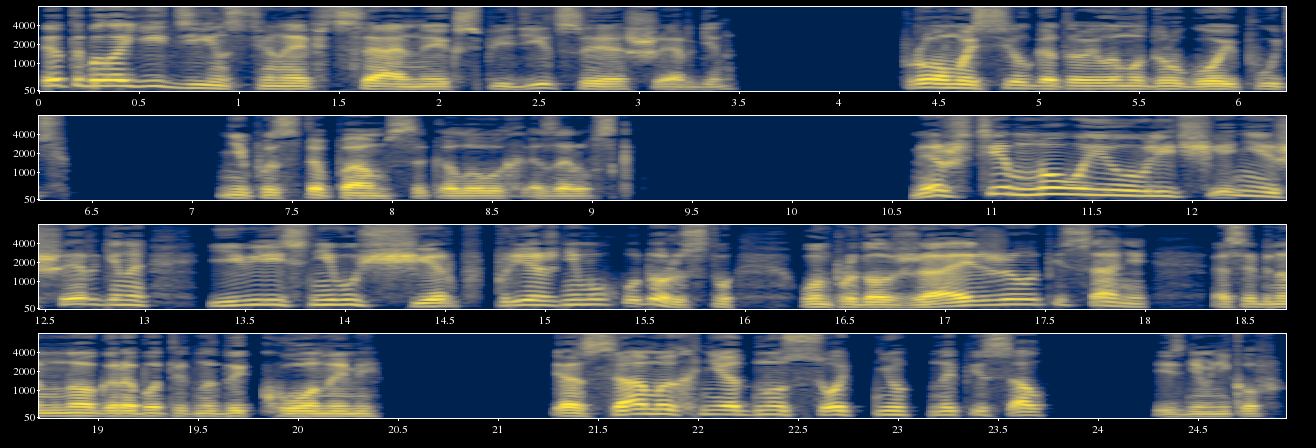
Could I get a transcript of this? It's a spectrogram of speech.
Это была единственная официальная экспедиция Шергина. Промысел готовил ему другой путь, не по стопам Соколовых-Озаровской. Меж тем новые увлечения Шергина явились не в ущерб прежнему художеству. Он продолжает живописание, особенно много работает над иконами. Я сам их не одну сотню написал из дневников.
